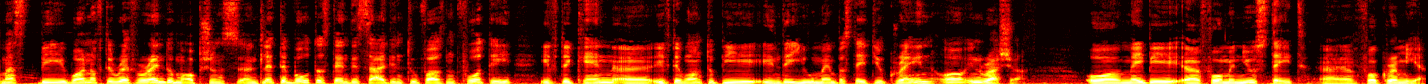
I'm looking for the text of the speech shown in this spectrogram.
must be one of the referendum options and let the voters then decide in 2040 if they can uh, if they want to be in the EU member state Ukraine or in Russia or maybe uh, form a new state uh, for Crimea.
